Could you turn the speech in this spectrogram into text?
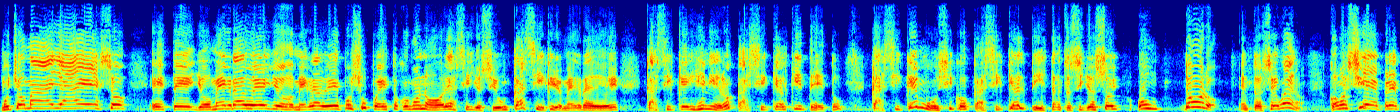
mucho más allá de eso, este, yo me gradué, yo me gradué por supuesto con honores, así, yo soy un cacique, yo me gradué casi que ingeniero, casi que arquitecto, casi que músico, casi que artista, entonces yo soy un duro. Entonces, bueno, como siempre,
